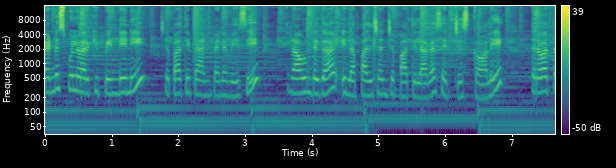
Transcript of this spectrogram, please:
రెండు స్పూన్ల వరకు పిండిని చపాతీ ప్యాన్ పైన వేసి రౌండ్గా ఇలా పల్చని చపాతీలాగా సెట్ చేసుకోవాలి. తర్వాత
